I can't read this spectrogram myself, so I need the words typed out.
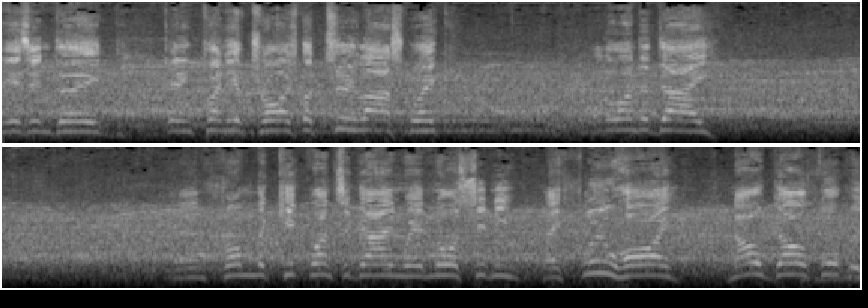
He is indeed getting plenty of tries. Got two last week. Another one today. And from the kick once again, where North Sydney, they flew high. Noel Goldthorpe, who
